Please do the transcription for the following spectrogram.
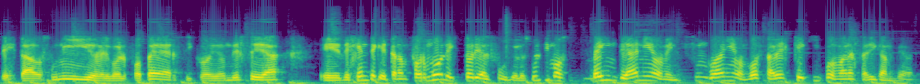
de Estados Unidos, del Golfo Pérsico, de donde sea, eh, de gente que transformó la historia del fútbol. Los últimos 20 años, 25 años, vos sabés qué equipos van a salir campeones.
